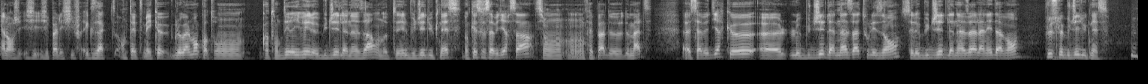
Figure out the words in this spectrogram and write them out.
alors j'ai pas les chiffres exacts en tête, mais que globalement quand on quand on dérivait le budget de la NASA, on obtenait le budget du CNES. Donc qu'est-ce que ça veut dire ça Si on ne fait pas de, maths, euh, ça veut dire que euh, le budget de la NASA tous les ans, c'est le budget de la NASA l'année d'avant, plus le budget du CNES. Mhm.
